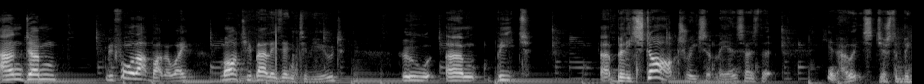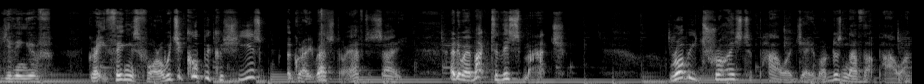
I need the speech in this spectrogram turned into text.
And um, before that, by the way, Marti Belle is interviewed, who um, beat uh, Billie Starkz recently and says that you know it's just the beginning of great things for her, which it could because she is a great wrestler, I have to say. Anyway, back to this match. Robbie tries to power J Rod, doesn't have that power.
